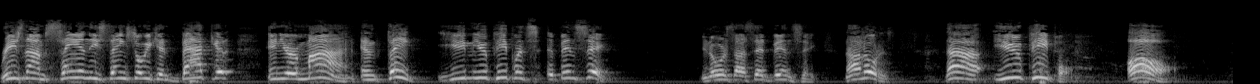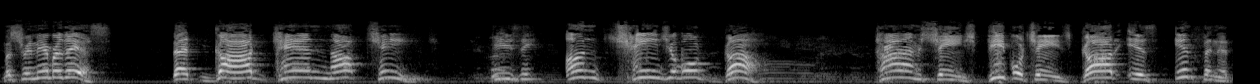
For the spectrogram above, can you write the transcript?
Reason I'm saying these things so you can back it in your mind and think. You, you people have been sick. You notice I said been sick. Now notice. Now, you people, all, must remember this. That God cannot change. He's the unchangeable God. Times change, people change. God is infinite.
